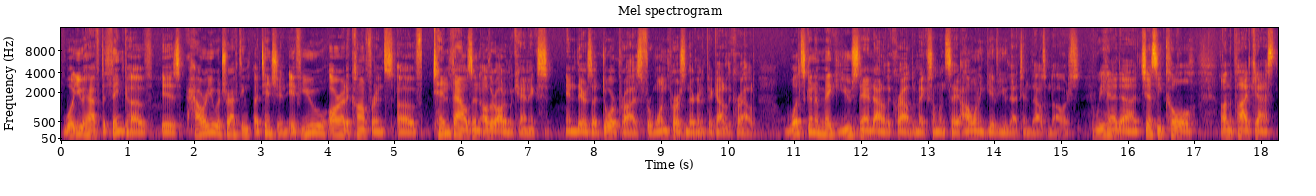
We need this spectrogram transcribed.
what you have to think of is how are you attracting attention? If you are at a conference of 10,000 other auto mechanics and there's a door prize for one person they're going to pick out of the crowd, what's going to make you stand out of the crowd to make someone say, I want to give you that $10,000? We had uh, Jesse Cole on the podcast,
